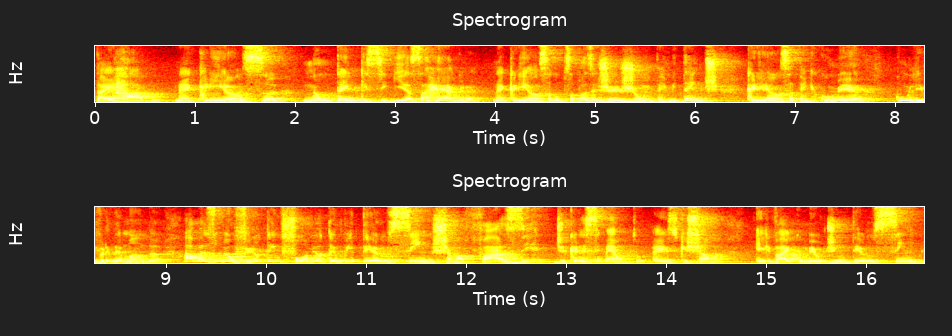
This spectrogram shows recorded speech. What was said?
tá errado, né? Criança não tem que seguir essa regra, né? Criança não precisa fazer jejum intermitente. Criança tem que comer com livre demanda. Ah, mas o meu filho tem fome o tempo inteiro. Sim, chama fase de crescimento. É isso que chama. Ele vai comer o dia inteiro, sim.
